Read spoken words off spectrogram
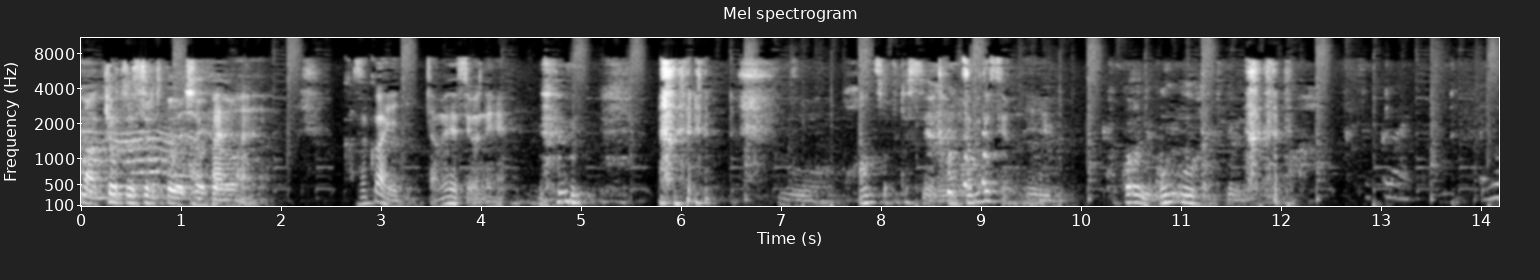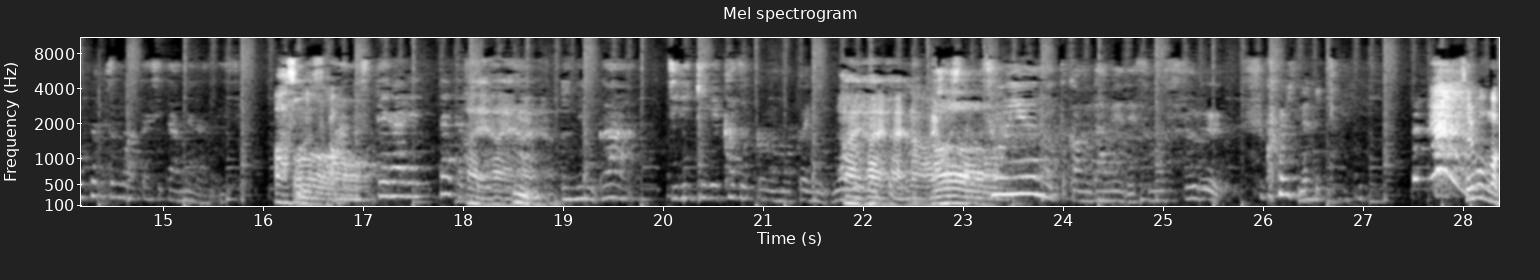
まあ共通するところでしょうけど、はいはいはい家族愛ダメですよね。もう反則ですよね。反則ですよね。うん心にゴンゴン入ってくるんですよね。家族愛動物も私ダメなんですよあ、そうですあか。あの捨てられた例えば、はいはいはいはい。犬が自力で家族のもとに戻るとか、そういうのとかもダメですもうすぐすごい泣いてそれもまあ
